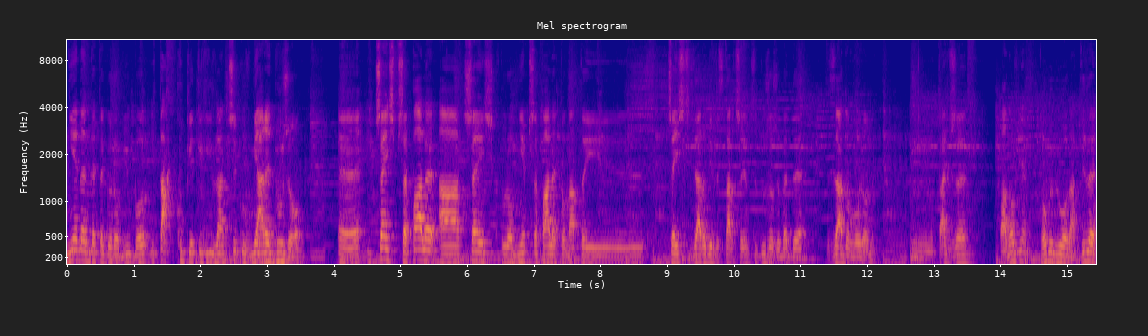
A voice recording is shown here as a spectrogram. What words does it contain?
nie będę tego robił, bo i tak kupię tych Irlandczyków w miarę dużo. E, I część przepalę, a część, którą nie przepalę, to na tej e, części zarobię wystarczająco dużo, że będę zadowolony. Mm, Także panowie, to by było na tyle.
